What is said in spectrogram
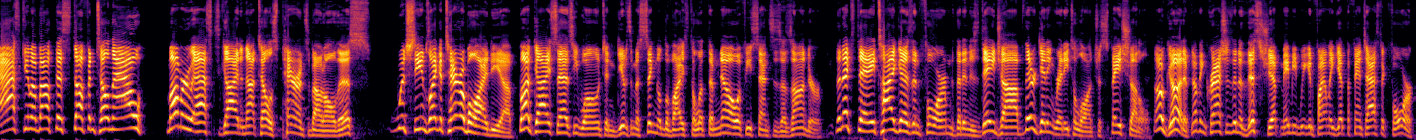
ask him about this stuff until now? Mamoru asks Guy to not tell his parents about all this, which seems like a terrible idea. But Guy says he won't and gives him a signal device to let them know if he senses a Zonder. The next day, Taiga is informed that in his day job, they're getting ready to launch a space shuttle. Oh good, if nothing crashes into this ship, maybe we can finally get the Fantastic Four.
